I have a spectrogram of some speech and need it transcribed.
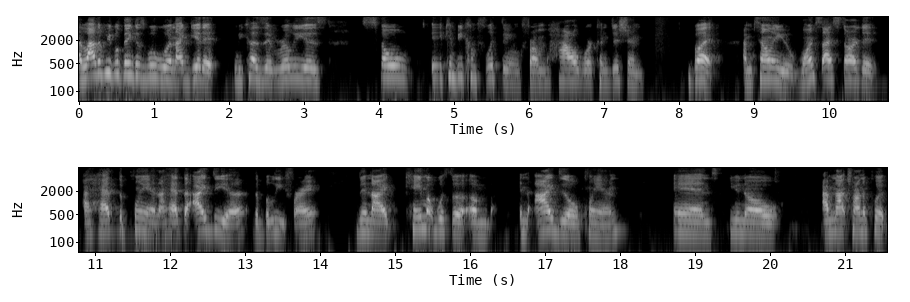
a lot of people think it's woo woo, and I get it because it really is so. It can be conflicting from how we're conditioned, but I'm telling you, once I started, I had the plan, I had the idea, the belief, right? Then I came up with a um, an ideal plan, and you know, I'm not trying to put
